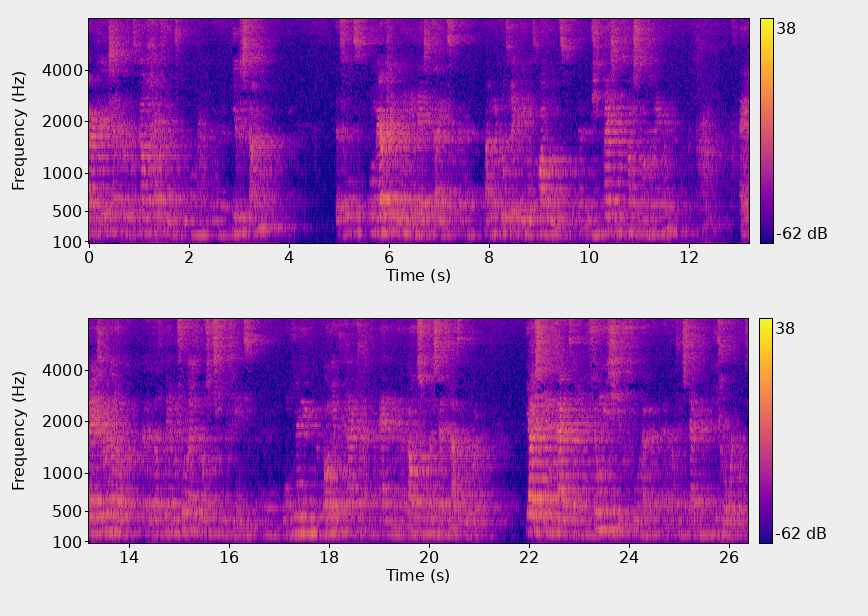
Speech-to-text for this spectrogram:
Maar ik moet eerlijk zeggen dat het wel gek voelt om uh, hier te staan. Het voelt onwerkelijk om in deze tijd uh, waarin de culturele wereld wankelt uh, de muziekprijs in ontvangst te mogen nemen. En ik realiseer me dan ook dat ik me in een bevoorrechte positie bevind om hier nu een podium te krijgen en de kans om mijn stem te laten horen. Juist in een tijd waarin veel muzici het gevoel hebben dat hun stem niet gehoord wordt.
